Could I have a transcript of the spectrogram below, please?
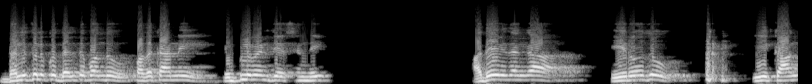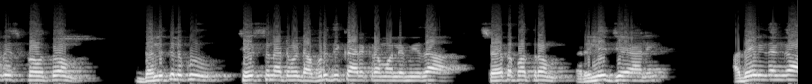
దళితులకు దళిత బంధు పథకాన్ని ఇంప్లిమెంట్ చేసింది. అదేవిధంగా ఈరోజు ఈ కాంగ్రెస్ ప్రభుత్వం దళితులకు చేస్తున్నటువంటి అభివృద్ధి కార్యక్రమాల మీద శ్వేతపత్రం రిలీజ్ చేయాలి. అదేవిధంగా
